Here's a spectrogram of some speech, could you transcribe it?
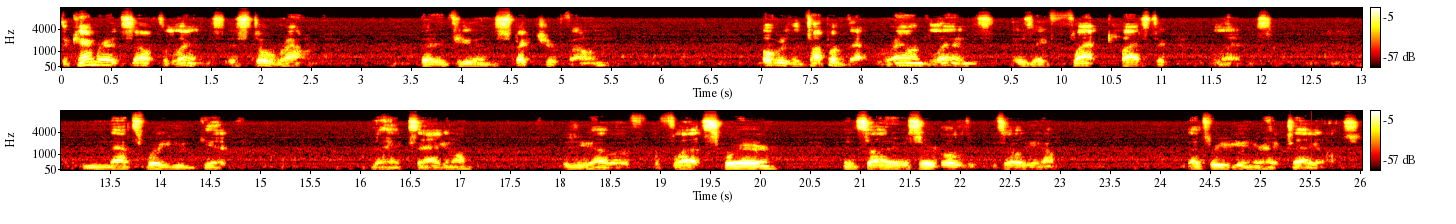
the camera itself, the lens, is still round. But if you inspect your phone, over the top of that round lens is a flat plastic lens. And that's where you get the hexagonal. Because you have a, a flat square inside of a circle. So, you know, that's where you're getting your hexagonals.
